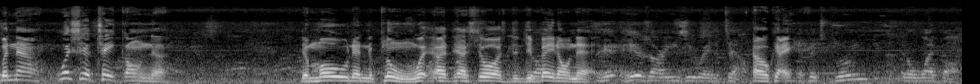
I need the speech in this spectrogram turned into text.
But now, what's your take on the the mold and the plume? What uh, as far as the debate on that? Here's our easy way to tell. Okay. If it's plume, it'll wipe off.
